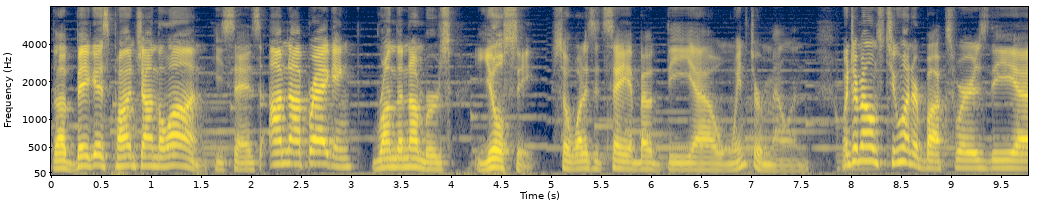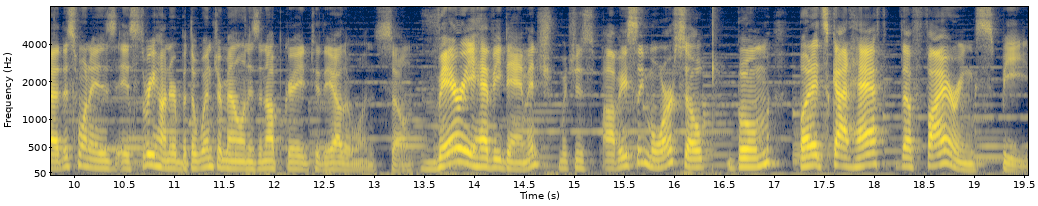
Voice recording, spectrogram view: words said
the biggest punch on the lawn, he says. I'm not bragging, run the numbers, you'll see. So what does it say about the uh, winter melon? Winter melon's 200 bucks, whereas the uh, this one is is 300, but the winter melon is an upgrade to the other ones. So very heavy damage, which is obviously more. So boom, but it's got half the firing speed,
